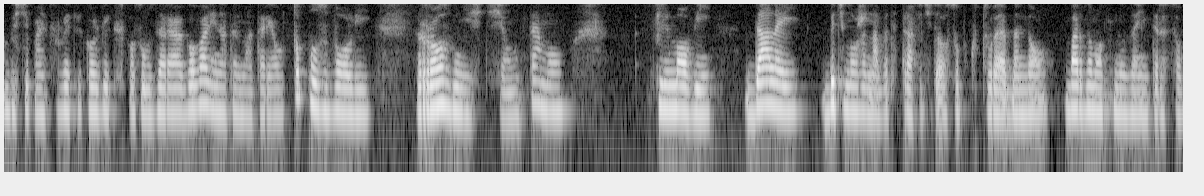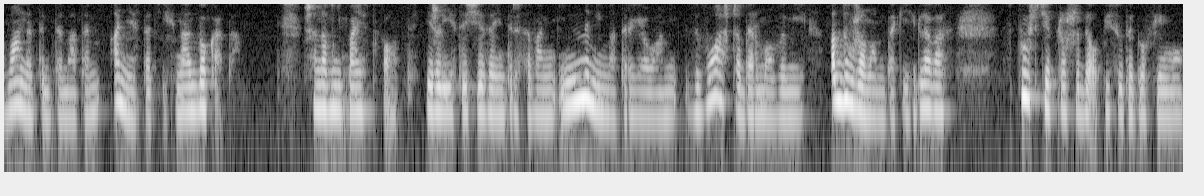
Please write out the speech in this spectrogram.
abyście Państwo w jakikolwiek sposób zareagowali na ten materiał. To pozwoli roznieść się temu filmowi dalej, być może nawet trafić do osób, które będą bardzo mocno zainteresowane tym tematem, a nie stać ich na adwokata. Szanowni Państwo, jeżeli jesteście zainteresowani innymi materiałami, zwłaszcza darmowymi, a dużo mam takich dla Was, spójrzcie proszę do opisu tego filmu.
